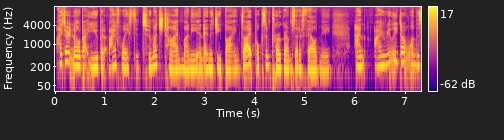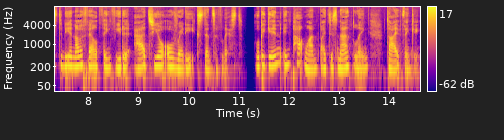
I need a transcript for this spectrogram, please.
I don't know about you, but I've wasted too much time, money, and energy buying diet books and programs that have failed me. And I really don't want this to be another failed thing for you to add to your already extensive list. We'll begin in part one by dismantling diet thinking.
